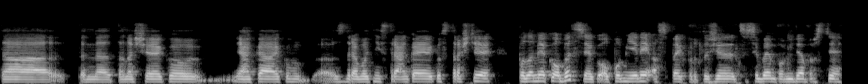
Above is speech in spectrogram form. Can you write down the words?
ta, ten, ta naše jako nějaká jako zdravotní stránka je jako strašně, podle mě jako obecně, jako opomíjený aspekt, protože co si budeme povídat, prostě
